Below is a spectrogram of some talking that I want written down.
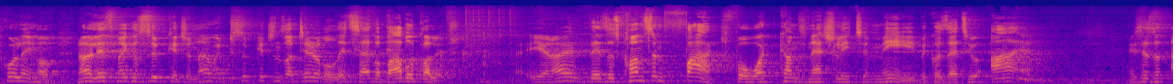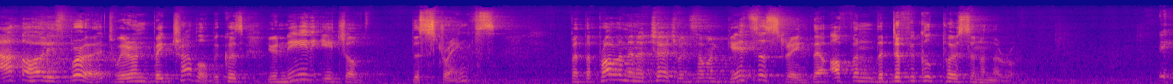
pulling of, no, let's make a soup kitchen. No, soup kitchens are terrible. Let's have a Bible college. You know, there's this constant fight for what comes naturally to me because that's who I am. He says, without the Holy Spirit, we're in big trouble because you need each of the strengths. But the problem in a church, when someone gets a strength, they're often the difficult person in the room.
